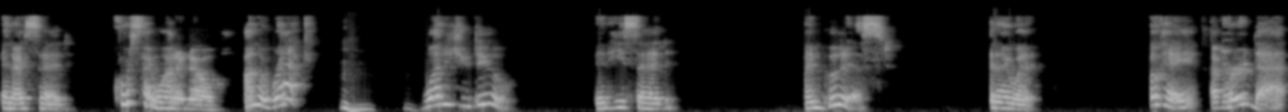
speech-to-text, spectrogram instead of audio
And I said, Of course I want to know. I'm a wreck. Mm-hmm. mm-hmm. What did you do? And he said, I'm Buddhist. And I went, Okay, I've heard that.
